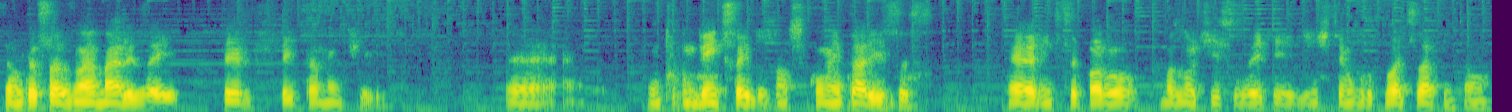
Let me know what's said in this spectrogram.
Então, com essas análises aí perfeitamente é, contundentes aí dos nossos comentaristas, é, a gente separou umas notícias aí que a gente tem um grupo no WhatsApp, então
